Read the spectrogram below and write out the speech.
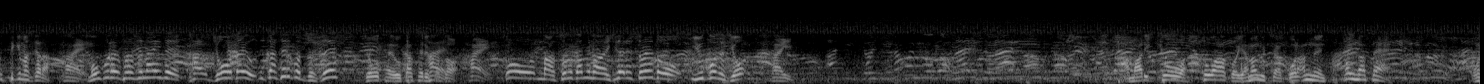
ってきますから、はい。潜らさせないでか状態を浮かせることですね、状態を浮かせること。ははい。そうまあ、そのためのは左ストレート有効ですよ。はい。あまり今日はフットワークを山口はご覧のように使いません。同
